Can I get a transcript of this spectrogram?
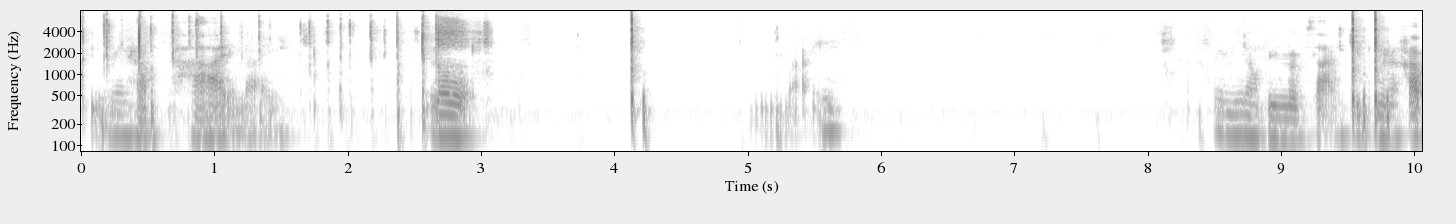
คลิกนะครับภายในโลกไหนนี่ลองพิมพ์ภาษาอังกฤษดูนะครับ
